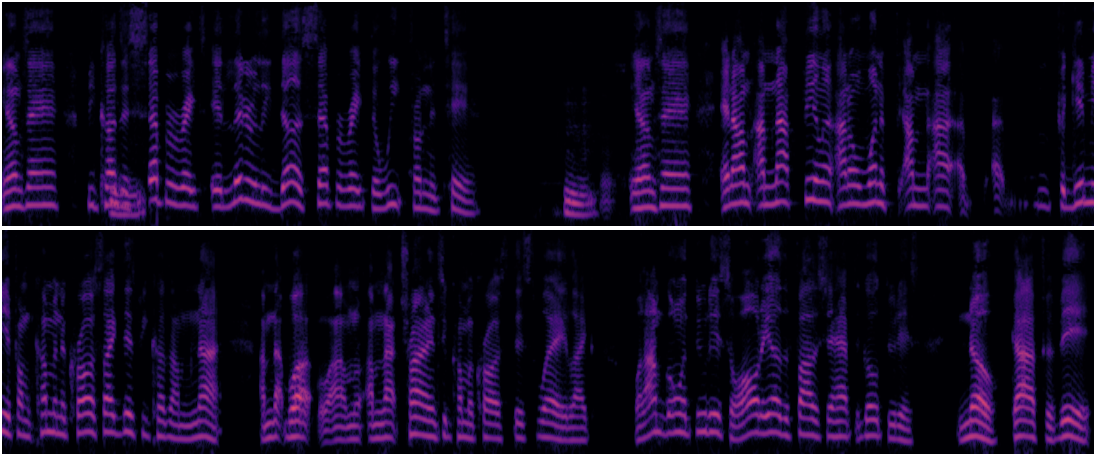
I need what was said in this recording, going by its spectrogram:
You know what I'm saying? Because it Mhm. separates, it literally does separate the wheat from the tear. Hmm. You know what I'm saying? And I'm I'm not feeling. I don't want to. I'm. I, I, forgive me if I'm coming across like this because I'm not. I'm not. Well, I'm. I'm not trying to come across this way. Like, well, I'm going through this, so all the other fathers should have to go through this. No, God forbid.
